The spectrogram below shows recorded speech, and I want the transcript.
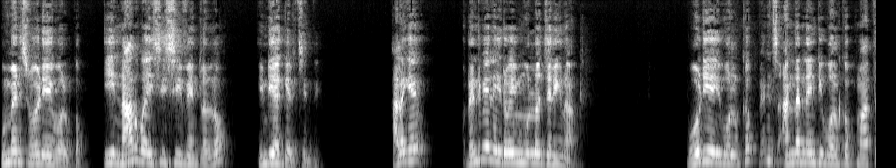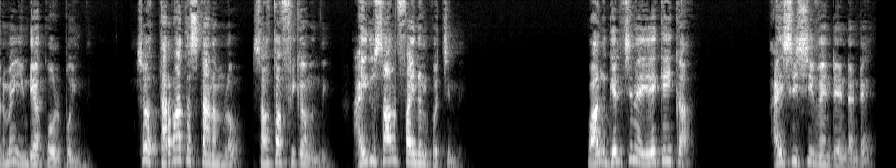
women's ODI world cup. ఈ నాలుగు ఐసీసీ ఈవెంట్లలో ఇండియా గెలిచింది. అలాగే రెండు వేల ఇరవై మూడులో జరిగిన ODI world cup men's under nineteen world cup మాత్రమే ఇండియా కోల్పోయింది. సో తర్వాత స్థానంలో సౌత్ ఆఫ్రికా ఉంది. ఐదు సార్లు ఫైనల్కి వచ్చింది. వాళ్ళు గెలిచిన ఏకైక ఐసీసీ ఈవెంట్ ఏంటంటే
